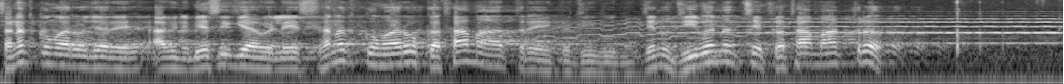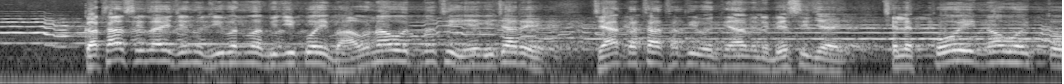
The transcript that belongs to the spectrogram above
સનત કુમારો જ્યારે આવીને બેસી ગયા હોય, એટલે સનત કુમારો કથા માત્ર એક જીવીને, જેનું જીવન જ છે કથા માત્ર. કથા સિવાય જેનું જીવનમાં બીજી કોઈ ભાવનાઓ જ નથી, એ વિચારે જ્યાં કથા થતી હોય ત્યાં આવીને બેસી જાય. છેલ્લે કોઈ ન હોય તો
